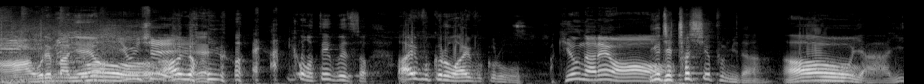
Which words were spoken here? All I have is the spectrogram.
아, 오랜만이에요. 이훈 씨. 아유, 예. 이거, 이거 어떻게 구했어? 아이, 부끄러워, 아이, 부끄러워. 기억나네요. 이거 제 첫 CF입니다. 아우, 야, 이,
